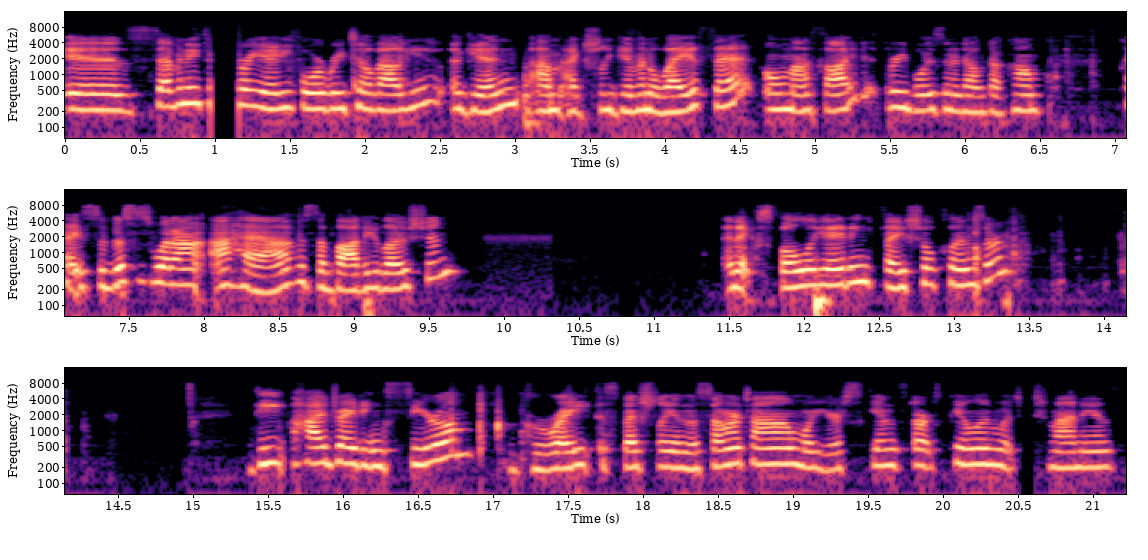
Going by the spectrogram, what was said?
is 73.84 retail value. Again, I'm actually giving away a set on my site at threeboysandadog.com Okay, so this is what I, I have. It's a body lotion, an exfoliating facial cleanser, deep hydrating serum, great, especially in the summertime where your skin starts peeling, which mine is,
